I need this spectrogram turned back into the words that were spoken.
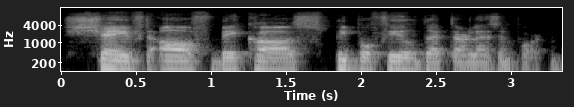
shaved off because people feel that they're less important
